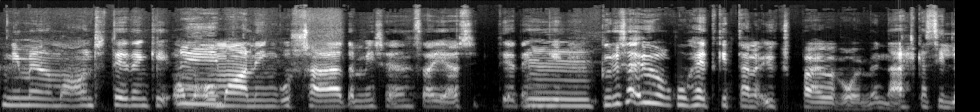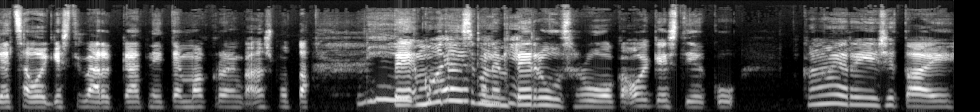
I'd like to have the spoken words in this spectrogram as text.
Nimenomaan on se tietenkin Niin. niin. oma niin kuin, säätämisensä ja sitten tietenkin mm, kyllä se joku hetkittäinen yksi päivä voi mennä ehkä silleen, että sä oikeasti värkkäät niiden makrojen kanssa, mutta niin, pe- muuten semmoinen perusruoka oikeasti joku kanariisi tai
